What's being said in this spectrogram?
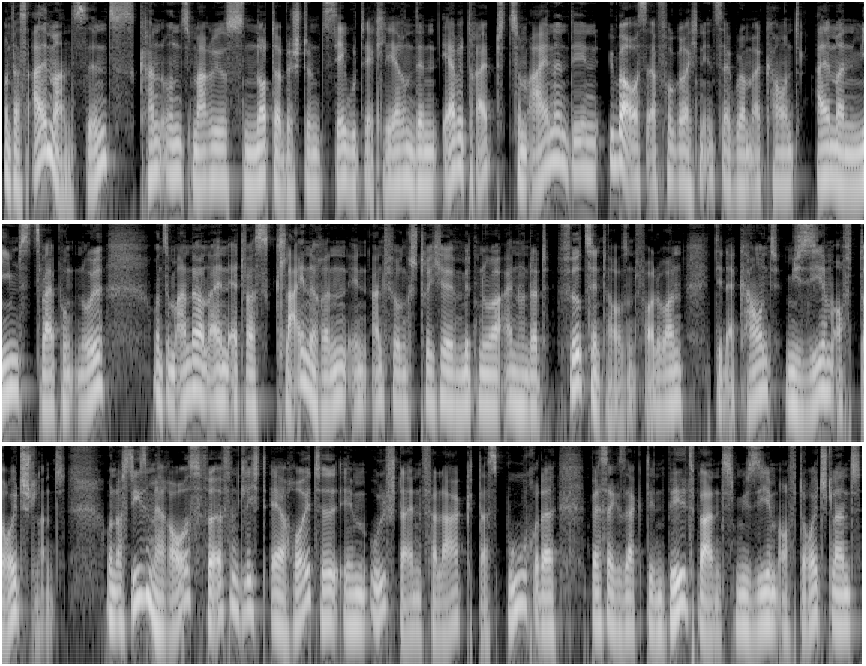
Und was Allmanns sind, kann uns Marius Notter bestimmt sehr gut erklären, denn er betreibt zum einen den überaus erfolgreichen Instagram-Account Allmann Memes 2.0 und zum anderen einen etwas kleineren in Anführungsstriche mit nur 114.000 Followern, den Account Museum of Deutschland. Und aus diesem heraus veröffentlicht er heute im Ullstein Verlag das Buch oder besser gesagt den Bildband Museum of Deutschland,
